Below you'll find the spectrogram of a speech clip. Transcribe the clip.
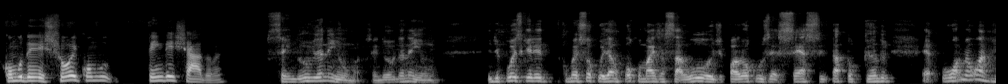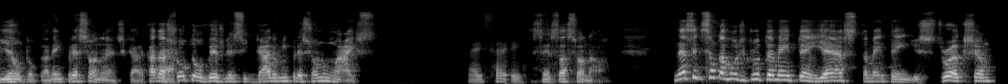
como deixou e como tem deixado, né? Sem dúvida nenhuma, sem dúvida nenhuma. E depois que ele começou a cuidar um pouco mais da saúde, parou com os excessos e está tocando. É, o homem é um avião tocando, é impressionante, cara. Cada é. show que eu vejo desse cara, eu me impressiono mais. É isso aí. Sensacional. Nessa edição da Road Crew também tem Yes, também tem Destruction,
